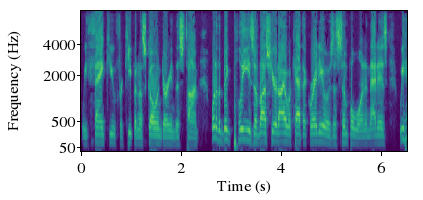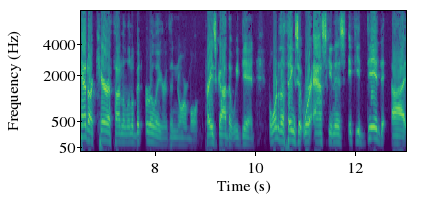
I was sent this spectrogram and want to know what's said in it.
We thank you for keeping us going during this time. One of the big pleas of us here at Iowa Catholic Radio is a simple one, and that is we had our carathon a little bit earlier than normal. Praise God that we did. But one of the things that we're asking is if you did, uh,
